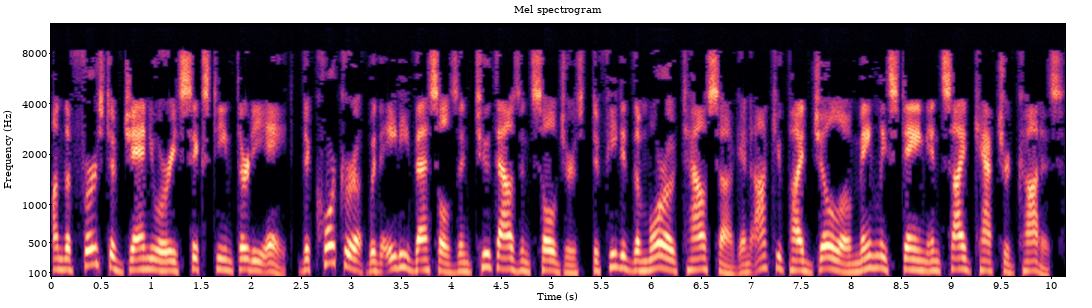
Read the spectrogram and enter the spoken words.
On 1 January 1638, de Corcuera, with 80 vessels and 2,000 soldiers, defeated the Moro Tausug and occupied Jolo mainly staying inside captured Catas.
